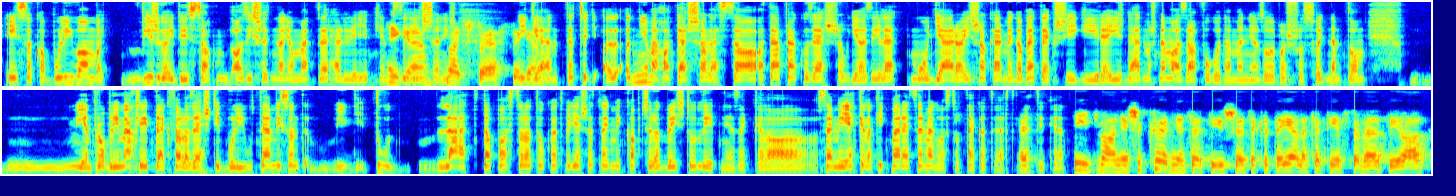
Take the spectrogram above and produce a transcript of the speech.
éjszaka buli van, vagy vizsgaidőszak, az is egy nagyon megterhelő egyébként igen, is. nagy stressz, igen. igen. Tehát, hogy a, a, nyilván hatással lesz a, a táplálkozásra, ugye az életmódjára, és akár még a betegségére is, de hát most nem azzal fogod menni az orvoshoz, hogy nem tudom, milyen problémák léptek fel az esti buli után, viszont így tud, lát tapasztalatokat, vagy esetleg még kapcsolatba is tud lépni ezekkel a személyekkel, akik már egyszer megosztották a történetüket. Ez így van, és a környezet is ezeket a jeleket észrevelti a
